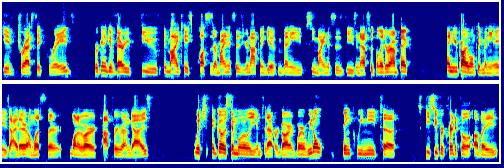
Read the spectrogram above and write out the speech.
give drastic grades. We're going to give very few, in my case, pluses or minuses. You're not going to give many C minuses, D's, and F's with the later round pick, and you probably won't give many A's either, unless they're one of our top three round guys which it goes similarly into that regard, where we don't think we need to be super critical of a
